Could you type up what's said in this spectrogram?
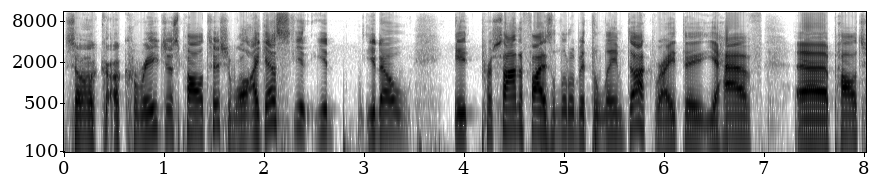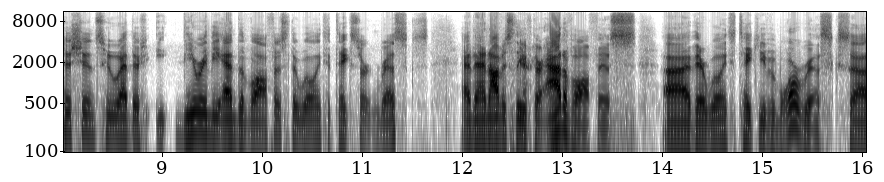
So a, a courageous politician. Well, I guess you you you know it personifies a little bit the lame duck, right? The, you have uh, politicians who, are nearing the end of office, they're willing to take certain risks, and then obviously, if they're out of office, uh, they're willing to take even more risks. Uh,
